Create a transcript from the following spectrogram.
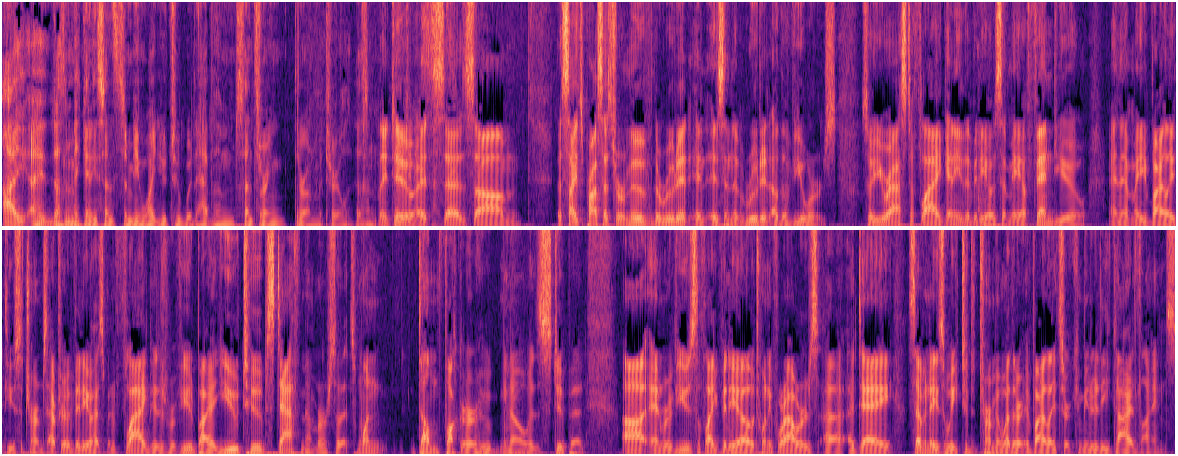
I, I it doesn't make any sense to me why YouTube would have them censoring their own material. It doesn't. They do. It sense. says um, the site's process to remove the rooted is in the rooted of the viewers. So you are asked to flag any of the videos that may offend you and that may violate the use of terms. After a video has been flagged, it is reviewed by a YouTube staff member. So that's one dumb fucker who you know is stupid. Uh, and reviews the flag video 24 hours uh, a day, seven days a week to determine whether it violates their community guidelines.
